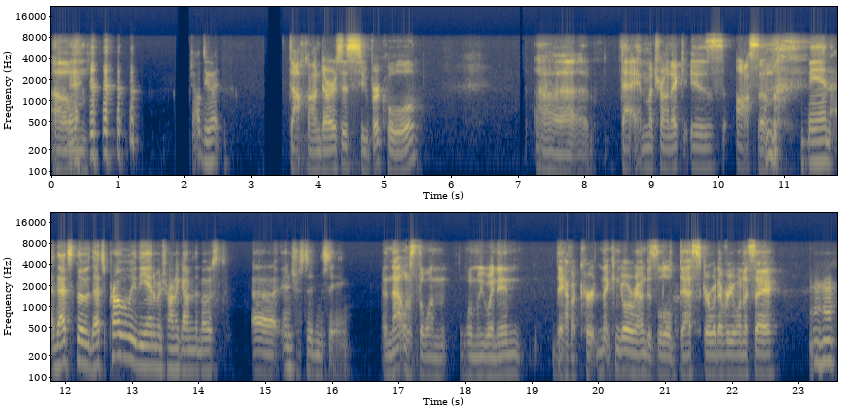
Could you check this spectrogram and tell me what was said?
Um, I'll do it. Dok-Ondar's is super cool. Uh, that animatronic is awesome. Man, that's the that's probably the animatronic I'm the most uh interested in seeing. and that was the one when we went in. They have a curtain that can go around his little desk or whatever you want to say, Mm-hmm.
